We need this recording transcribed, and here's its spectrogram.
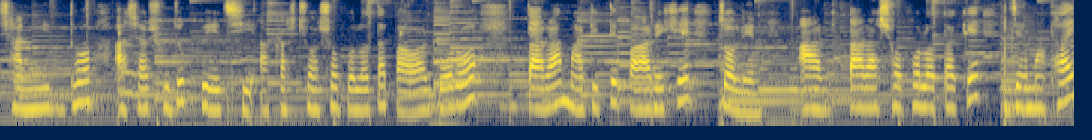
সান্নিধ্য আসার সুযোগ পেয়েছি। আকাশ ছোঁয়া সফলতা পাওয়ার বড় তারা মাটিতে পা রেখে চলেন, আর তারা সফলতাকে নিজের মাথায়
